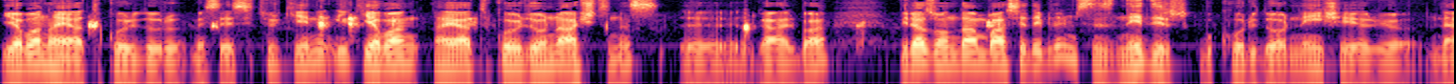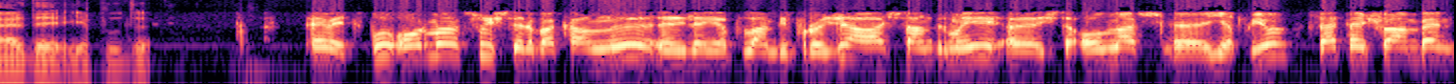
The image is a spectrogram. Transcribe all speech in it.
yaban hayatı koridoru meselesi. Türkiye'nin ilk yaban hayatı koridorunu açtınız e, galiba. Biraz ondan bahsedebilir misiniz? Nedir bu koridor? Ne işe yarıyor? Nerede yapıldı? Evet bu Orman Su İşleri Bakanlığı e, ile yapılan bir proje. Ağaçlandırmayı e, işte onlar e, yapıyor. Zaten şu an ben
